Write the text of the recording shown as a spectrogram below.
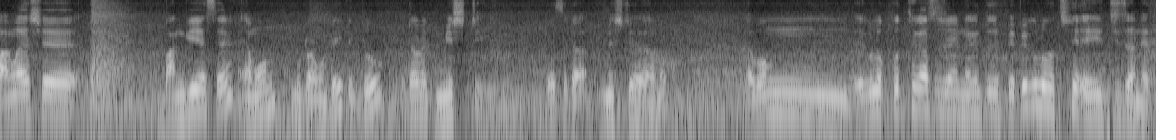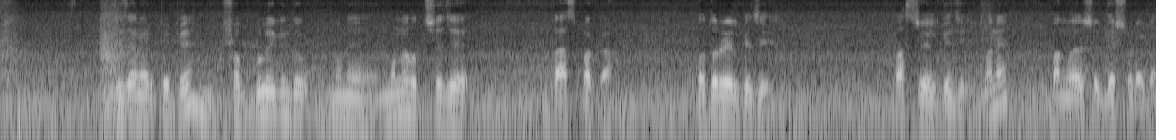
বাংলাদেশে বাঙ্গি আছে এমন মোটামুটি, কিন্তু এটা অনেক মিষ্টি, ঠিক আছে? এটা মিষ্টি হয় অনেক। এবং এগুলো কোথেকে আছে জানি না, কিন্তু পেঁপেগুলো হচ্ছে এই জিজানের জিজানের পেঁপে, সবগুলোই কিন্তু মানে মনে হচ্ছে যে গাছ পাকা, কত রেল কেজি? পাঁচ রিয়েল কেজি মানে বাংলাদেশের দেড়শো টাকা।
